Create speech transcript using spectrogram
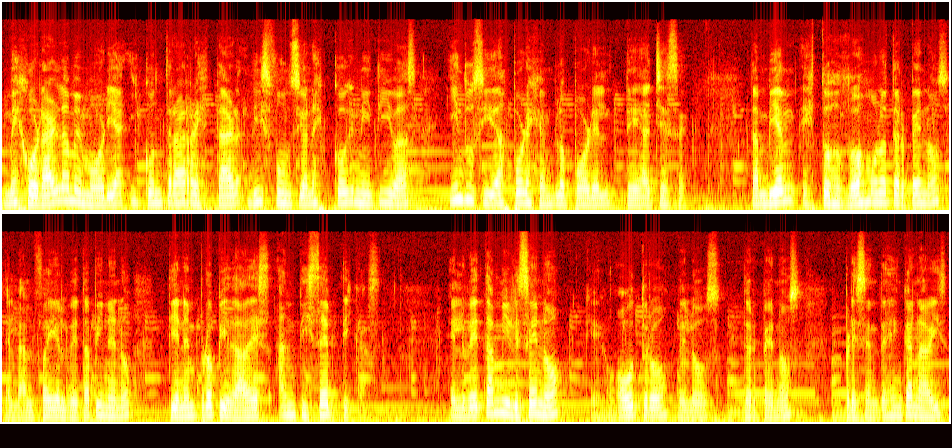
mejorar la memoria y contrarrestar disfunciones cognitivas inducidas, por ejemplo, por el THC. También estos dos monoterpenos, el alfa y el beta-pineno, tienen propiedades antisépticas. El beta-mirceno, que es otro de los terpenos, presentes en cannabis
